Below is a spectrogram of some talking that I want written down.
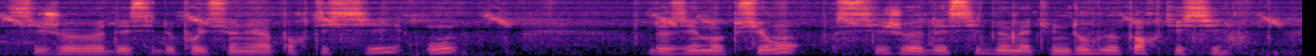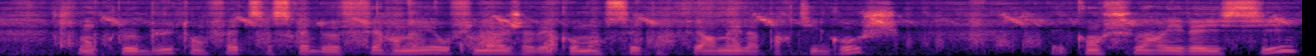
Si je décide de positionner la porte ici, ou deuxième option, si je décide de mettre une double porte ici. Donc le but en fait, ça serait de fermer, au final j'avais commencé par fermer la partie gauche, et quand je suis arrivé ici,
